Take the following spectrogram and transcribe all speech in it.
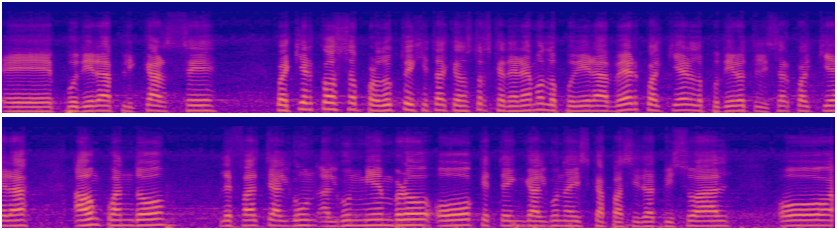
eh, pudiera aplicarse cualquier cosa, producto digital que nosotros generemos, lo pudiera ver cualquiera, lo pudiera utilizar cualquiera, aun cuando le falte algún, algún miembro o que tenga alguna discapacidad visual o,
